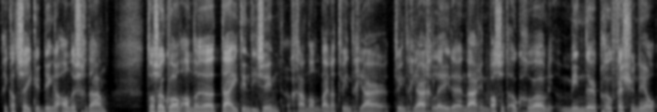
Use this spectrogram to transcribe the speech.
ik had zeker dingen anders gedaan. Het was ook wel een andere tijd in die zin. We gaan dan bijna 20 jaar, 20 jaar geleden. En daarin was het ook gewoon minder professioneel.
